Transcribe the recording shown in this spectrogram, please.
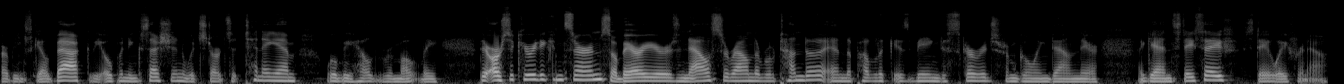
are being scaled back. The opening session, which starts at 10 a.m., will be held remotely. There are security concerns, so barriers now surround the rotunda, and the public is being discouraged from going down there. Again, stay safe, stay away for now.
